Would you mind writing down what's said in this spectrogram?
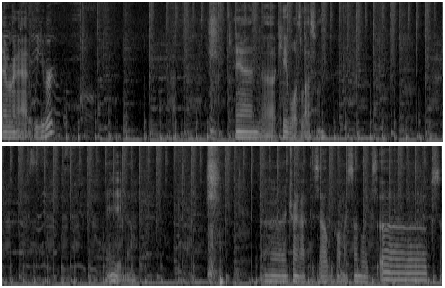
Then we're gonna add Weaver. And uh, Cable is the last one. Uh, try to knock this out before my son wakes up, so.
